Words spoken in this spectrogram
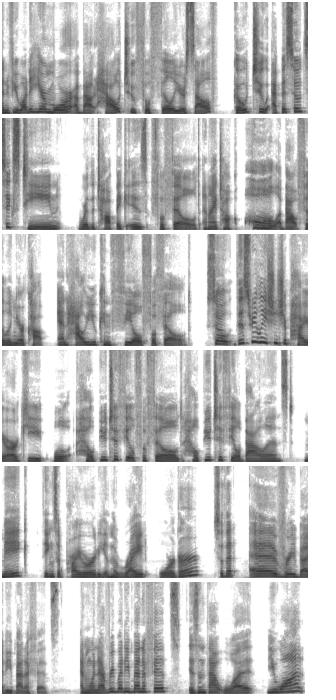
and if you want to hear more about how to fulfill yourself, go to episode 16, where the topic is fulfilled. And I talk all about filling your cup and how you can feel fulfilled. So, this relationship hierarchy will help you to feel fulfilled, help you to feel balanced, make things a priority in the right order so that everybody benefits. And when everybody benefits, isn't that what you want?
